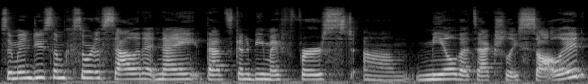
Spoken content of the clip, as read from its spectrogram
So I'm going to do some sort of salad at night. That's going to be my first um, meal that's actually solid.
